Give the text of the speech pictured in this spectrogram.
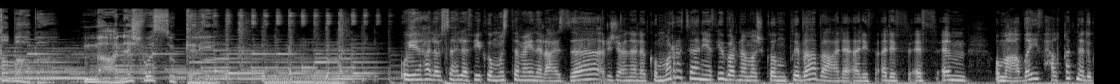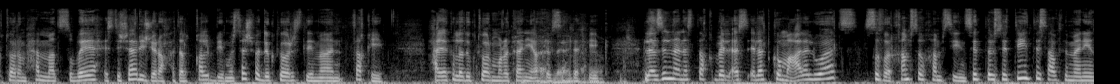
طبابة مع نشوى السكري. ويا هلا وسهلا فيكم مستمعينا الأعزاء. رجعنا لكم مرة ثانية في برنامجكم طبابة على ألف ألف FM. ومع ضيف حلقتنا دكتور محمد صبيح استشاري جراحة القلب بمستشفى الدكتور سليمان فقيه. حياك الله دكتور مرة ثانية أهلا أهلاً، وسهلا. فيك لازلنا نستقبل أسئلتكم على الواتس 055 66 89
